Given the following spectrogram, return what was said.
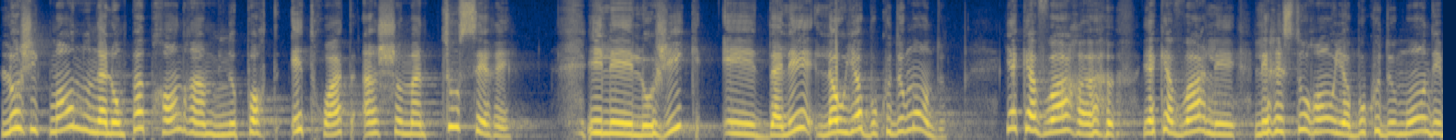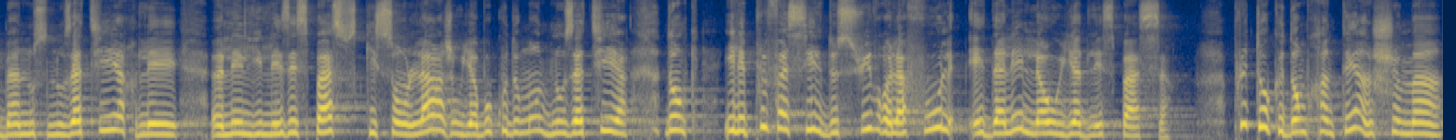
Logiquement, nous n'allons pas prendre une porte étroite, un chemin tout serré. Il est logique d'aller là où il y a beaucoup de monde. Il n'y a qu'à voir, euh, il y a qu'à voir les, les, restaurants où il y a beaucoup de monde, et ben nous, nous attirent. Les, euh, les, les, espaces qui sont larges, où il y a beaucoup de monde, nous attirent. Donc, il est plus facile de suivre la foule et d'aller là où il y a de l'espace, plutôt que d'emprunter un chemin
